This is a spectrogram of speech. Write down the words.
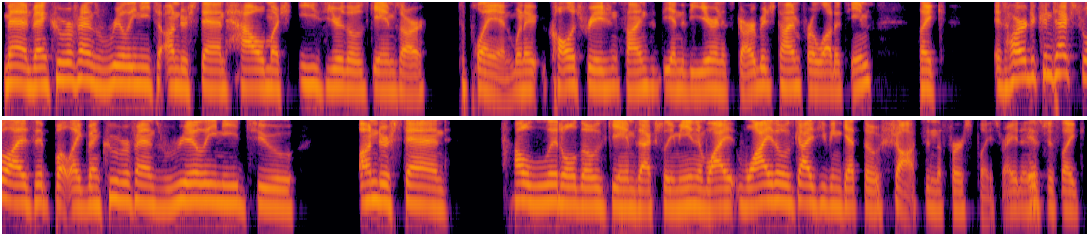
man, Vancouver fans really need to understand how much easier those games are to play in. When a college free agent signs at the end of the year and it's garbage time for a lot of teams, like it's hard to contextualize it, but like Vancouver fans really need to understand how little those games actually mean and why why those guys even get those shots in the first place, right? And it's, It's- just like,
